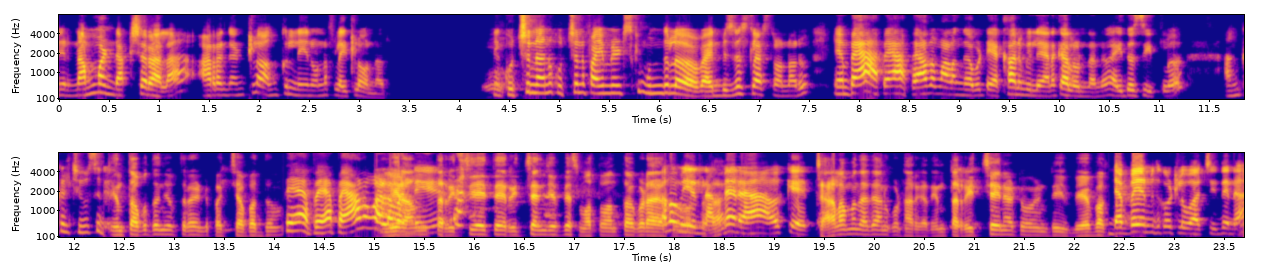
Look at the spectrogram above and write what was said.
మీరు నమ్మండి అక్షరాల అరగంటలో అంకుల్ నేను ఉన్న ఫ్లైట్లో ఉన్నారు నేను కూర్చున్నాను కూర్చున్న ఫైవ్ మినిట్స్కి ముందులో ఆయన బిజినెస్ క్లాస్లో ఉన్నారు. నేను పే పే పేదవాళ్ళం కాబట్టి ఎకానమీలో వెనకాల ఉన్నాను ఐదో సీట్లో. అంకుల్ చూసి ఎంత అబద్ధం చెప్తారండి పచ్చి అబద్ధం. అంత రిచ్ అయితే రిచ్ అని చెప్పేసి మొత్తం అంతా కూడా ఓకే. చాలా మంది అదే అనుకుంటున్నారు కదా ఇంత రిచ్ అయినటువంటి బేబక్ డెబ్బై ఎనిమిది కోట్లు వాచ్ ఇదేనా?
